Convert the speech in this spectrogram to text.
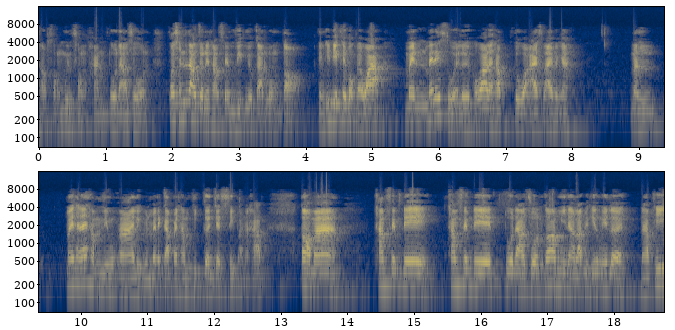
ถวๆสองหมื่นสองพันตัวดาวโจน เพราะฉะนั้นดาวโจนในทำเฟรมวิกมีโอกาสลงต่อ อย่างที่เดียเคยบอกไปว่า มันไม่ได้สวยเลยเพราะว่าอะไรครับ ตัว RSI เป็นไง มันไม่ได้ทำ new high หรือมันไม่ได้กลับไปทำที่เกิน70อะนะครับ ต่อมา time frame day time frame day ตัวดาวโจนส์ก็มีแนวรับอยู่ที่ตรงนี้เลยนะครับที่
